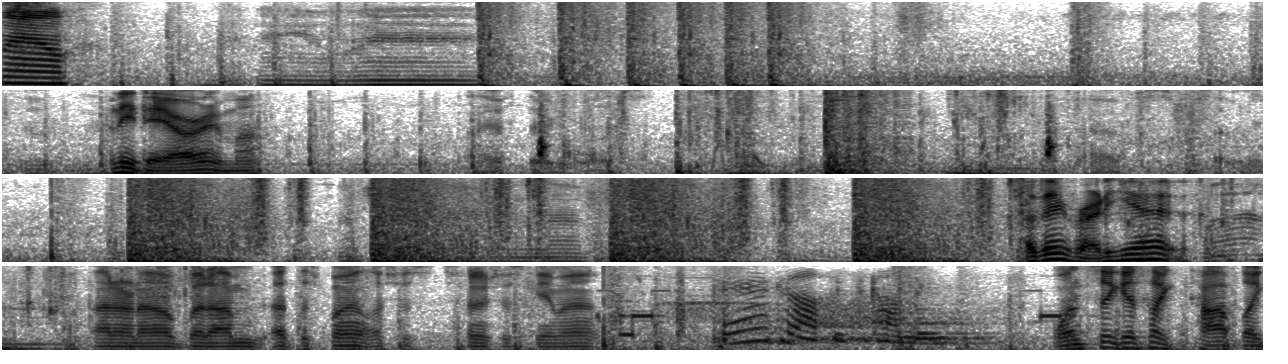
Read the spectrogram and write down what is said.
Wow. I need AR ammo. I have 30 bullets. I have 70. Are they ready yet? I don't know, but I'm at this point. Let's just finish this game out. Airdrop is coming. Once it gets like top like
